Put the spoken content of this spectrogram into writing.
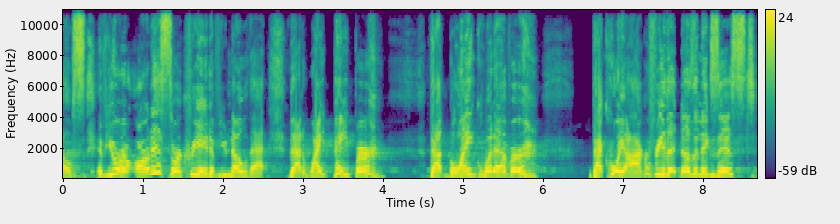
else. If you're an artist or a creative, you know that. That white paper, that blank whatever, that choreography that doesn't exist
